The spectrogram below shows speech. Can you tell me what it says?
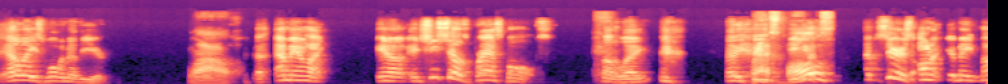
LA's woman of the year Wow. I mean like you know and she sells brass balls by the way Brass balls. I'm serious on it I mean my,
